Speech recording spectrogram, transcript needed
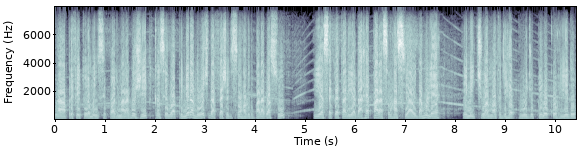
a Prefeitura Municipal de Maragogipe cancelou a primeira noite da festa de São Roque do Paraguaçu e a Secretaria da Reparação Racial e da Mulher emitiu uma nota de repúdio pelo ocorrido.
